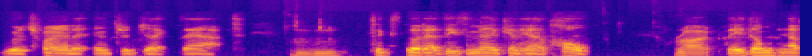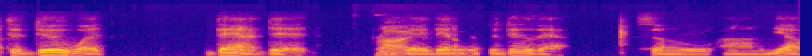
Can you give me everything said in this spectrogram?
we're trying to interject that mm-hmm. to, so that these men can have hope. Right. They don't have to do what dad did. Right. Okay? They don't have to do that. So um, yeah,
